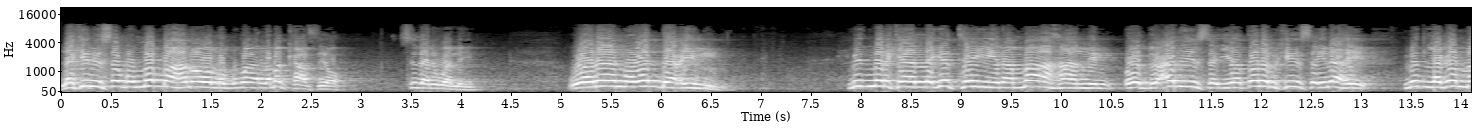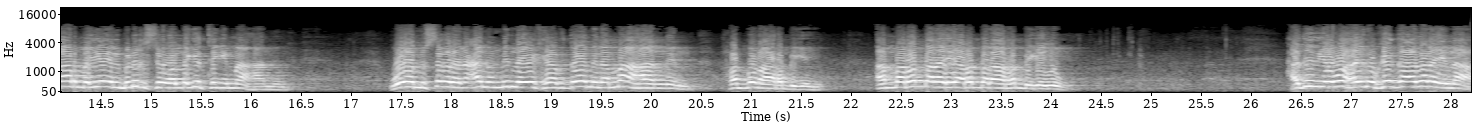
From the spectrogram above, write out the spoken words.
Laakiin isagu ma baahno oo laguma lama kaafiyo sidaana waa layidhi walaa muwadacin mid markaa laga tegina ma ahaanin oo ducadiisa iyo dalabkiisa ilaahay mid laga maarmayo ilbiriqsi oo laga tegi ma ahaanin. Walaa mustaqnan canhu mid laga kaafdoomina ma ahaanin. Rabbunaa rabbigayo ama rabbanaa yaa rabbanaa rabbigayo xadiidka waxaynu ka qaadanaynaa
